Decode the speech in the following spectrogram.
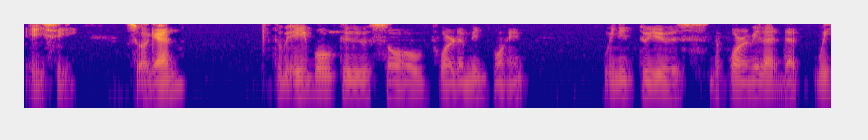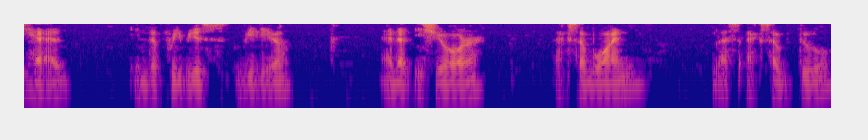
AC so again to be able to solve for the midpoint we need to use the formula that we had in the previous video and that is your x sub 1 plus x sub 2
